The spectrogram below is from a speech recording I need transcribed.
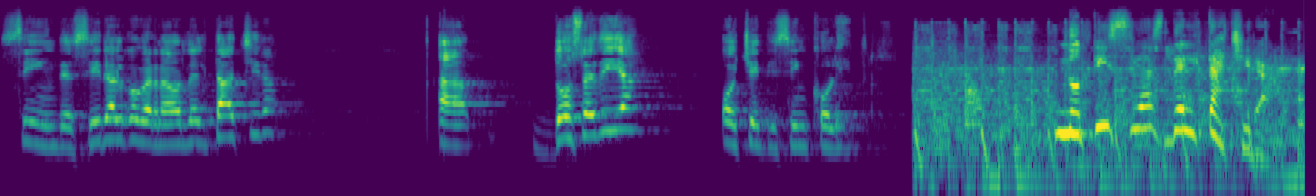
sin decir al gobernador del Táchira a 12 días, 85 litros. Noticias del Táchira.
